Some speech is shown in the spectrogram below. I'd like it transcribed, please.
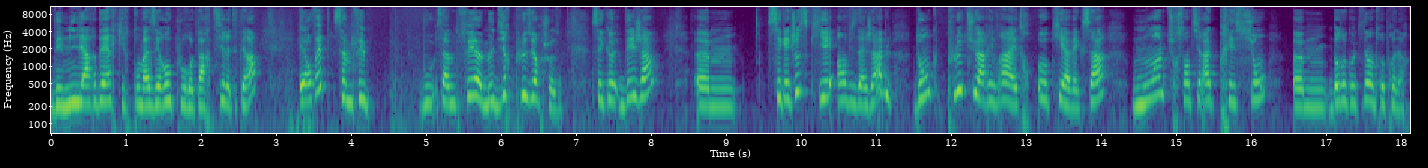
des milliardaires qui retombent à zéro pour repartir, etc. Et en fait, ça me fait, euh, me dire plusieurs choses. C'est que déjà, euh, c'est quelque chose qui est envisageable. Donc, plus tu arriveras à être OK avec ça, moins tu ressentiras de pression euh, dans ton quotidien d'entrepreneur.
